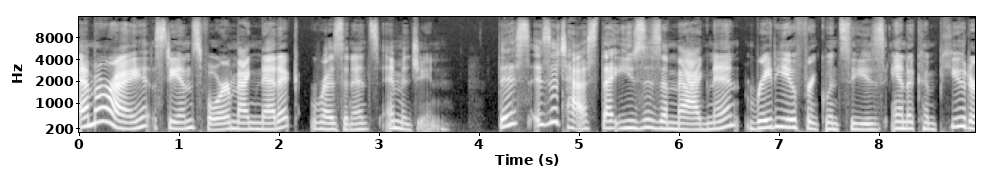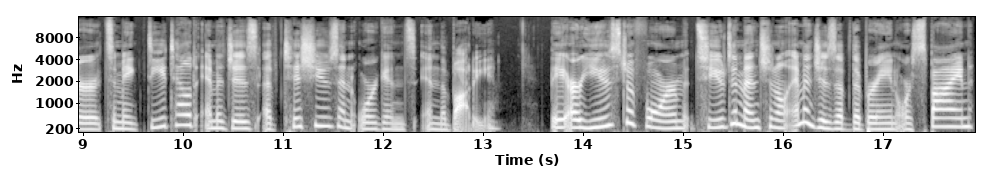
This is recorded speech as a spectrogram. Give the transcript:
MRI stands for magnetic resonance imaging. This is a test that uses a magnet, radio frequencies, and a computer to make detailed images of tissues and organs in the body. They are used to form two dimensional images of the brain or spine.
